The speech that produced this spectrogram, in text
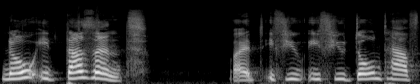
No, it doesn't. Right? If you if you don't have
